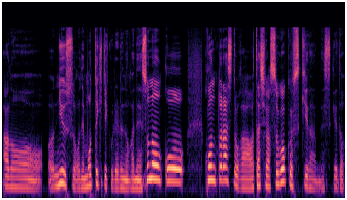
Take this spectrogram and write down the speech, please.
あのニュースをね持ってきてくれるのがねそのこうコントラストが私はすごく好きなんですけど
